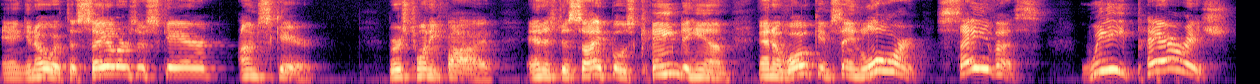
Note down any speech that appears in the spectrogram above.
And you know, if the sailors are scared, I'm scared. Verse 25 And his disciples came to him and awoke him, saying, Lord, Save us! We perish!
